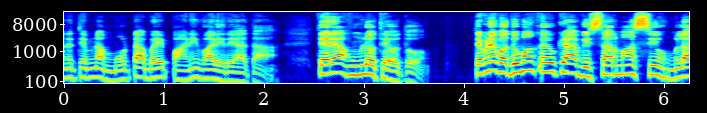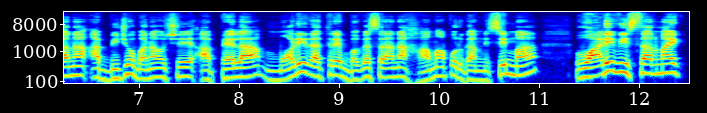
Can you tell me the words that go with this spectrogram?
અને તેમના મોટા પાણી વાળી રહ્યા હતા. ત્યારે આ હુમલો થયો હતો. તેમણે વધુમાં કહ્યું કે આ વિસ્તારમાં સિંહ હુમલાના આ બીજો બનાવ છે. આ પહેલા મોડી રાત્રે બગસરાના હામાપુર ગામની સીમમાં વાડી વિસ્તારમાં એક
